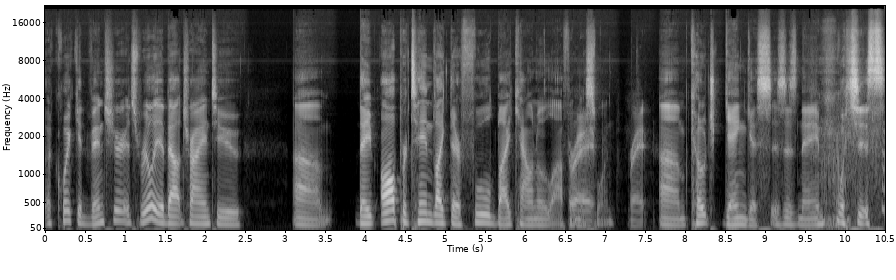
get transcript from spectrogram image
a quick adventure. It's really about trying to um, they all pretend like they're fooled by Count Olaf in this Right. one. right. Um, Coach Genghis is his name, which is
